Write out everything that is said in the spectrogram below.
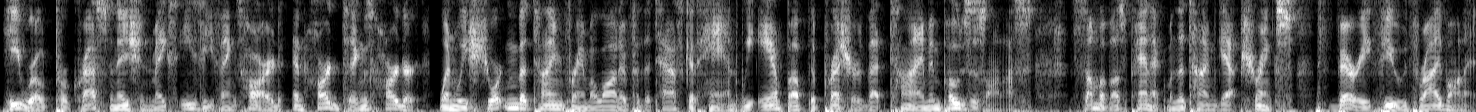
He wrote Procrastination makes easy things hard and hard things harder. When we shorten the time frame allotted for the task at hand, we amp up the pressure that time imposes on us. Some of us panic when the time gap shrinks. Very few thrive on it.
